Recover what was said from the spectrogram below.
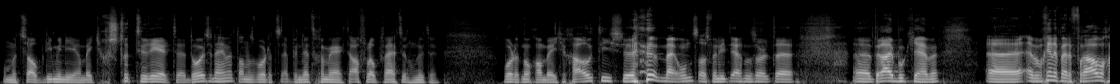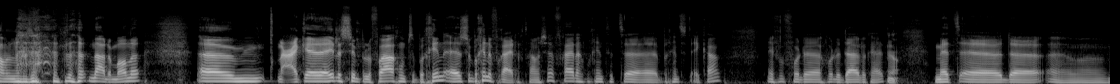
Om het zo op die manier een beetje gestructureerd eh, door te nemen. Want anders wordt het, heb je net gemerkt, de afgelopen 25 minuten wordt het nog een beetje chaotisch eh, bij ons. Als we niet echt een soort eh, eh, draaiboekje hebben. En we beginnen bij de vrouwen, gaan we naar, naar de mannen. Ehm, nou, ik heb een hele simpele vraag om te beginnen. Ze beginnen vrijdag trouwens. Hè? Vrijdag begint het, begint het EK. Even voor de, voor de duidelijkheid. Ja. Met de ehm,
